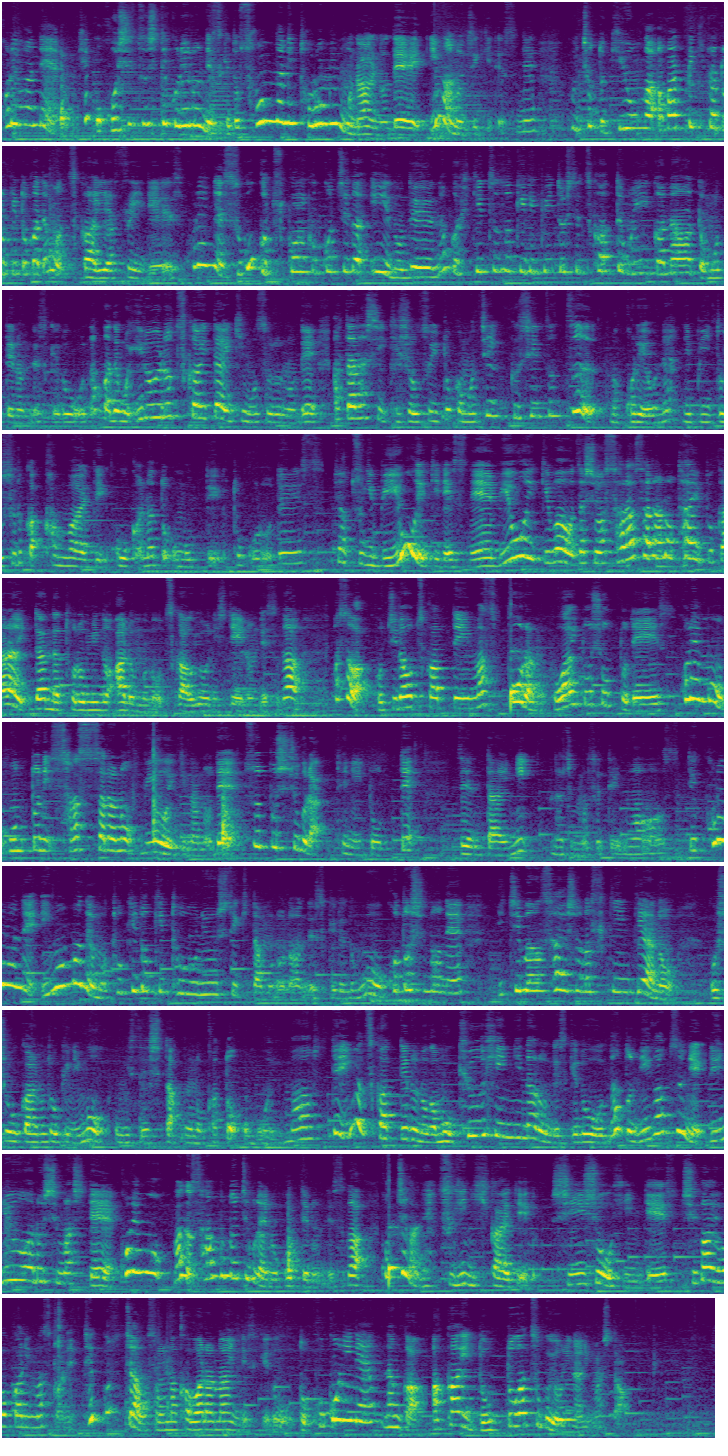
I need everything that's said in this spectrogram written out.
これはね結構保湿してくれるんですけどそんなにとろみもないので今の時期ですね。これちょっと気温が上がってきた時とかでも使いやすいです。これねすごく使い心地がいいのでなんか引き続きリピートして使ってもいいかなと思ってるんですけどなんかでもいろいろ使いたい気もするので新しい化粧水とかもチェックしつつ、まあ、これをねリピートするか考えていこうかなと思っているところです。じゃあ次美容液ですね。美容液は私はサラサラのタイプからだんだんとろみのあるものを使うようにしているんですが朝はこちらを使っています。ポーラのホワイトショットです。これもう本当にサラッサラの美容液なので2プッシュぐらい手に取って全体になじませています。でこれはね今までも時々投入してきたものなんですけれども今年のね一番最初のスキンケアのご紹介の時にもお見せしたものかと思います。で今使ってるのがもう旧品になるんですけどなんと2月にリニューアルしましてこれもまだ3分の1ぐらい残ってるんですがこっちがね次に控えている新商品です。違い分かりますかね？テクスチャーはそんな変わらないんですけどとここにねなんか赤いドットがつくようになりました。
